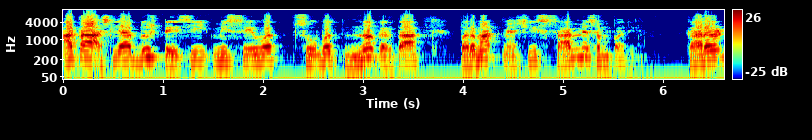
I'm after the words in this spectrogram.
आता असल्या दुष्टेशी मी सेवत सोबत न करता परमात्म्याशी साम्य संपादे कारण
